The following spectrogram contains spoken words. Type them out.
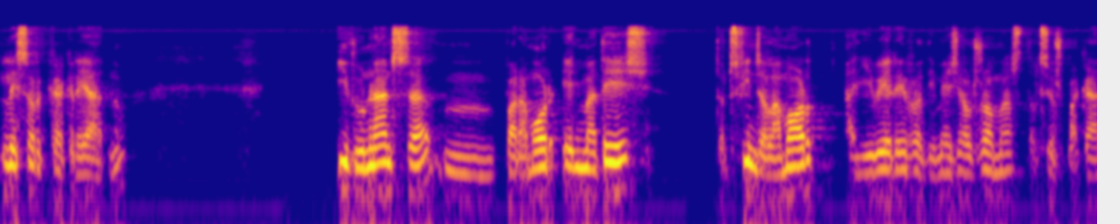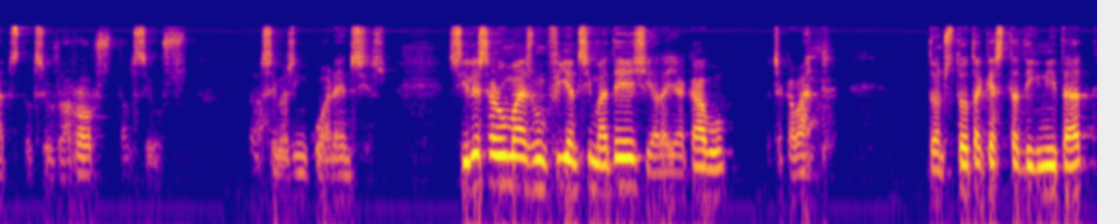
l'ésser que ha creat. No? I donant-se mm, per amor ell mateix, doncs fins a la mort, allibera i redimeix els homes dels seus pecats, dels seus errors, dels seus, de les seves incoherències. Si l'ésser humà és un fi en si mateix, i ara ja acabo, vaig acabant, doncs tota aquesta dignitat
